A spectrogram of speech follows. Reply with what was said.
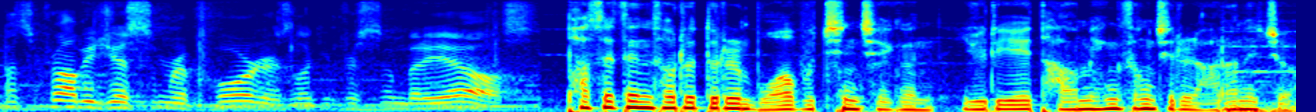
That's probably just some reporters looking for somebody else. 파쇄된 서류들을 모아붙인 잭은 유리의 다음 행성지를 알아내죠.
